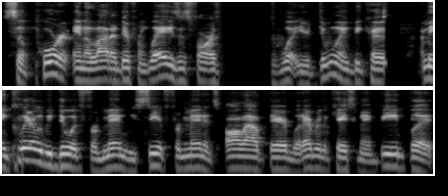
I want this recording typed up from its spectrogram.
support in a lot of different ways as far as what you're doing. Because I mean, clearly we do it for men, we see it for men, it's all out there, whatever the case may be. But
